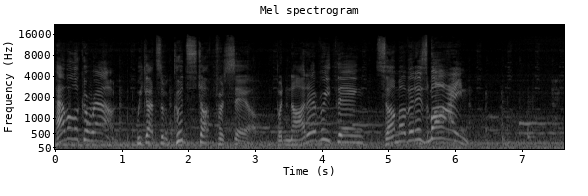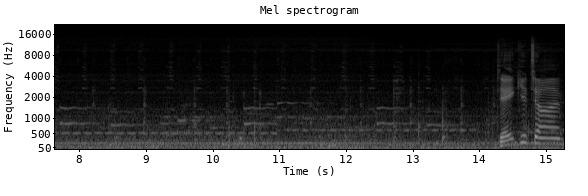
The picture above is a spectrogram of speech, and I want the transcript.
Have a look around. We got some good stuff for sale. But not everything. Some of it is mine! Take your time.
